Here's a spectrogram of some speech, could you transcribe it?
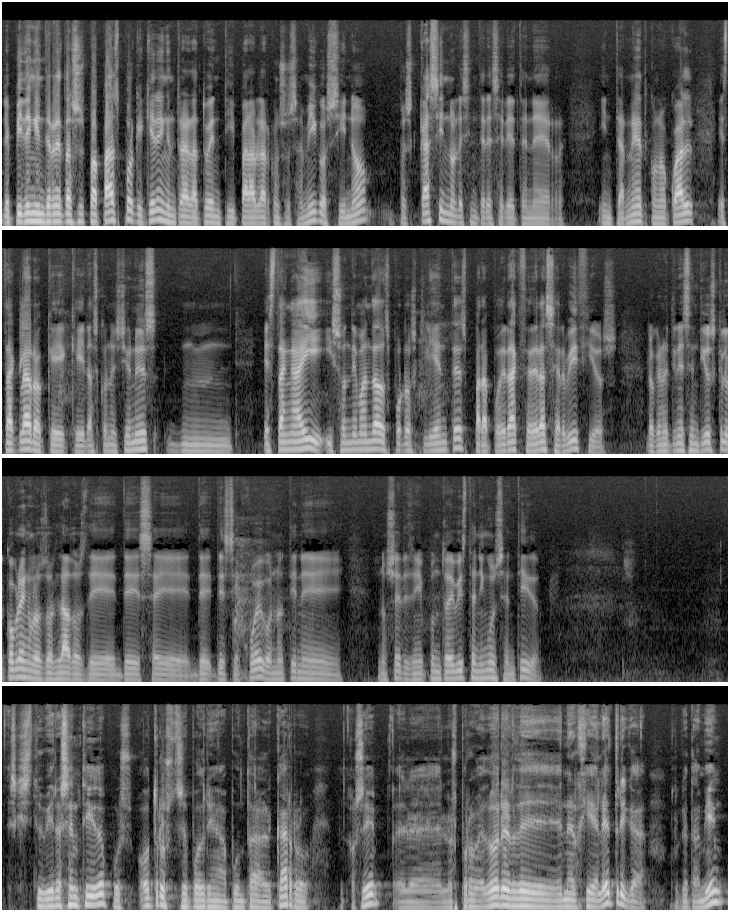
le piden Internet a sus papás porque quieren entrar a Twenty para hablar con sus amigos. Si no, pues casi no les interesaría tener Internet. Con lo cual está claro que, que las conexiones mmm, están ahí y son demandados por los clientes para poder acceder a servicios. Lo que no tiene sentido es que le cobren a los dos lados de, de, ese, de, de ese juego. No tiene no sé, desde mi punto de vista, ningún sentido. Es que si tuviera sentido, pues otros se podrían apuntar al carro. No sé, eh, los proveedores de energía eléctrica, porque también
